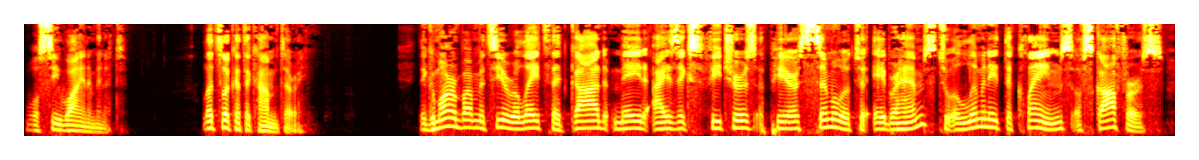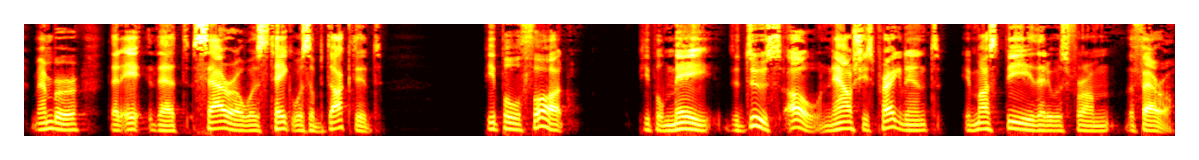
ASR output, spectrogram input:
We'll see why in a minute. Let's look at the commentary. The Gemara Bava Metzia relates that God made Isaac's features appear similar to Abraham's to eliminate the claims of scoffers. Remember that that Sarah was taken was abducted. People thought, people may deduce, oh, now she's pregnant. It must be that it was from the Pharaoh,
